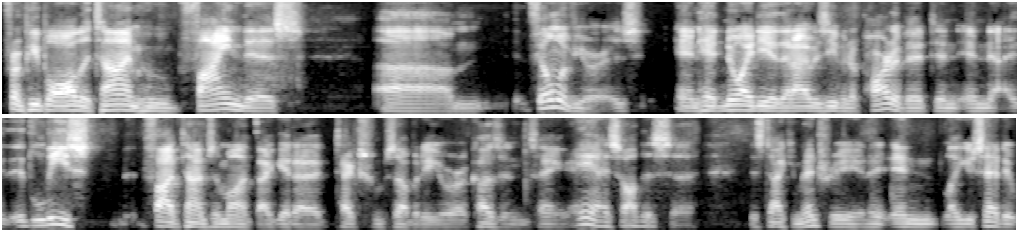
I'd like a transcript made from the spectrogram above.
from people all the time who find this um, film of yours and had no idea that I was even a part of it. And and at least five times a month, I get a text from somebody or a cousin saying, "Hey, I saw this uh, this documentary," and and like you said, it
